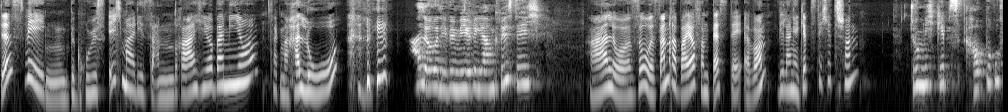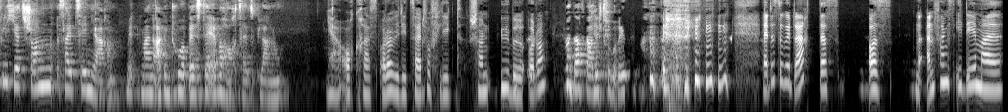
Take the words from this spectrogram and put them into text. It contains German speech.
Deswegen begrüße ich mal die Sandra hier bei mir. Sag mal Hallo. Hallo, liebe Miriam, grüß dich. Hallo, so, Sandra Bayer von Best Day Ever. Wie lange gibt's dich jetzt schon? Du, mich gibt's hauptberuflich jetzt schon seit zehn Jahren mit meiner Agentur Best Day Ever Hochzeitsplanung. Ja, auch krass, oder? Wie die Zeit verfliegt. Schon übel, oder? Man darf gar nicht drüber reden. Hättest du gedacht, dass aus eine Anfangsidee mal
